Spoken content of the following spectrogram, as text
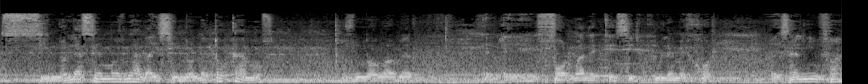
Si no le hacemos nada y si no lo tocamos, pues no va a haber eh, eh, forma de que circule mejor esa linfa,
